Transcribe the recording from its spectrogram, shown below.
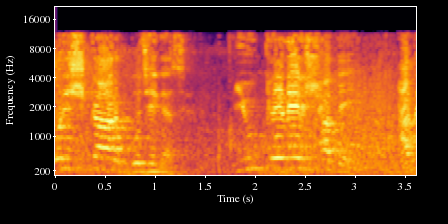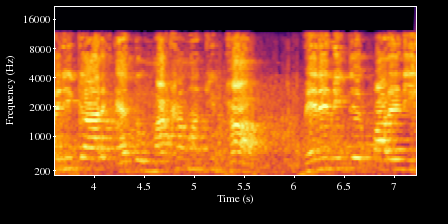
পরিষ্কার বুঝে গেছে। ইউক্রেনের সাথে আমেরিকার এত মাখামাখি ভাব মেনে নিতে পারেনি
